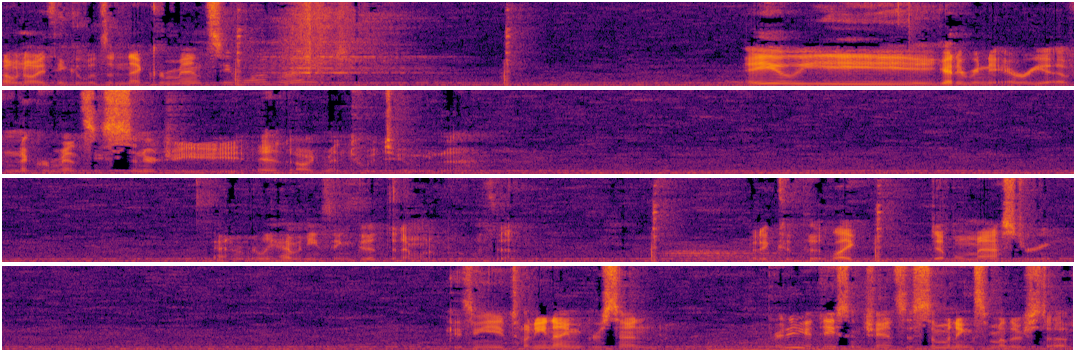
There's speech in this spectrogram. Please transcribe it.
Oh no, I think it was a necromancy one, right? AoE, get the area of necromancy synergy and augment to attune. I don't really have anything good that I want to put with it. But it could put like double mastery. Gives me 29% pretty decent chance of summoning some other stuff.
